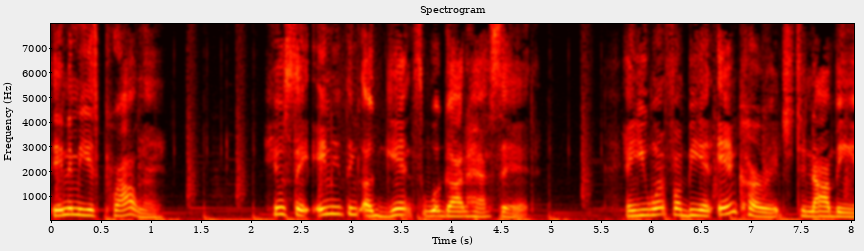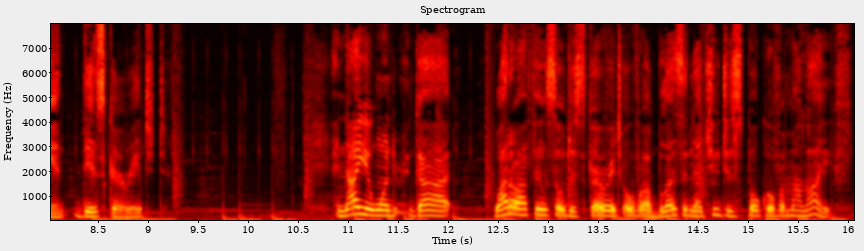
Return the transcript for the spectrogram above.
The enemy is prowling. He'll say anything against what God has said. And you went from being encouraged to now being discouraged. And now you're wondering, God, why do I feel so discouraged over a blessing that you just spoke over my life?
